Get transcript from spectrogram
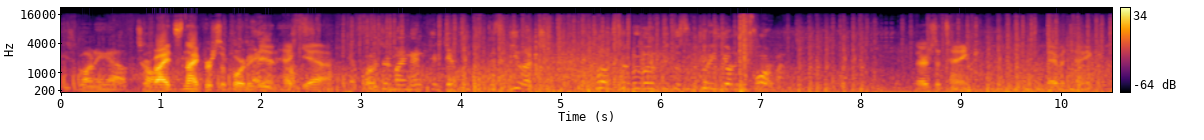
He's running out of time. Provide sniper support again. Heck yeah. The further my men can get into this village, the closer we will be to securing your informant. There's a tank. They have a tank.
